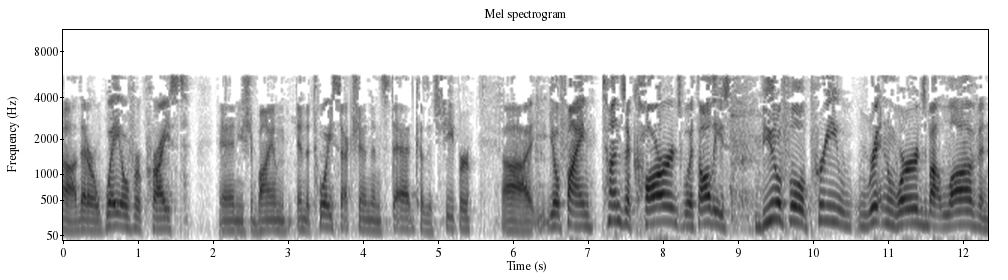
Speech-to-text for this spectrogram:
uh, that are way overpriced, and you should buy them in the toy section instead because it's cheaper. Uh, you'll find tons of cards with all these beautiful pre-written words about love and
